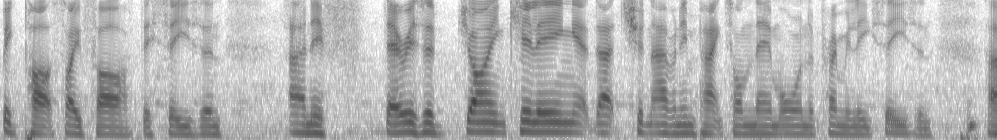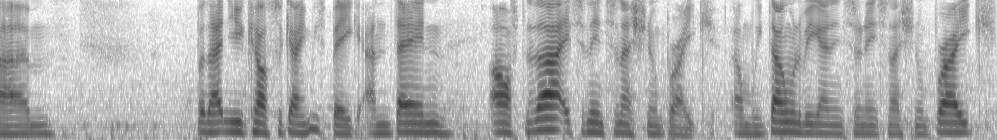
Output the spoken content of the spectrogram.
big parts so far this season. And if there is a giant killing, that shouldn't have an impact on them or on the Premier League season. Um, but that Newcastle game is big. And then after that, it's an international break, and we don't want to be going into an international break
